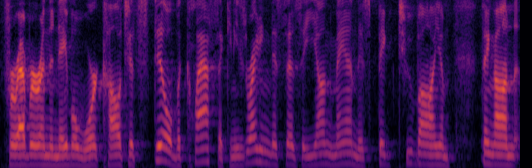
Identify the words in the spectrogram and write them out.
forever and the Naval War College. It's still the classic, and he's writing this as a young man, this big two volume thing on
